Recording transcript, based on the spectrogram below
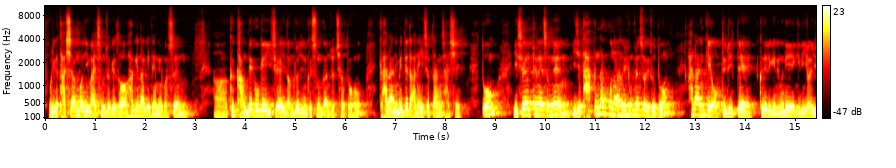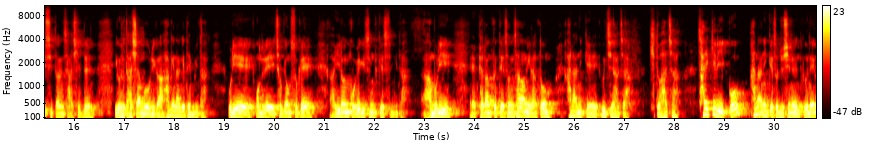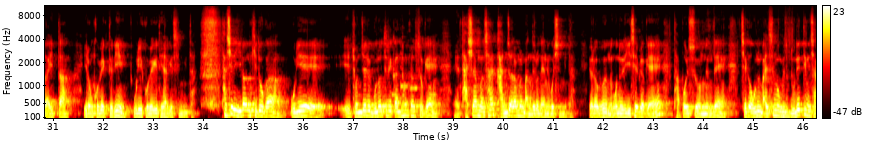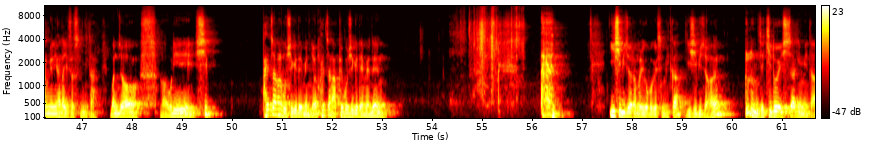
우리가 다시 한번 이 말씀 속에서 확인하게 되는 것은 어, 그 강대국에 이스라엘이 넘겨지는 그 순간조차도 그 하나님의 뜻 안에 있었다는 사실 또 이스라엘 편에서는 이제 다 끝났구나 하는 형편 속에서도 하나님께 엎드릴 때 그들에게 은혜의 길이 열릴 수 있다는 사실들 이것을 다시 한번 우리가 확인하게 됩니다. 우리의 오늘의 적용 속에 아, 이런 고백이 있으면 좋겠습니다. 아무리 벼랑 끝에 선 상황이라도 하나님께 의지하자, 기도하자, 살 길이 있고 하나님께서 주시는 은혜가 있다. 이런 고백들이 우리의 고백이 되어야겠습니다. 사실 이런 기도가 우리의 존재를 무너뜨릴까 하는 형편 속에 다시 한번 간절함을 만들어내는 것입니다. 여러분, 오늘 이 새벽에 다 볼 수 없는데 제가 오늘 말씀 보면서 눈에 띄는 장면이 하나 있었습니다. 먼저 어, 우리 18장을 보시게 되면요. 8장 앞에 보시게 되면은 22절 한번 읽어보겠습니까? 22절. 이제 기도의 시작입니다.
